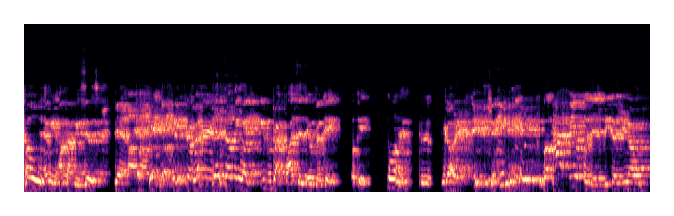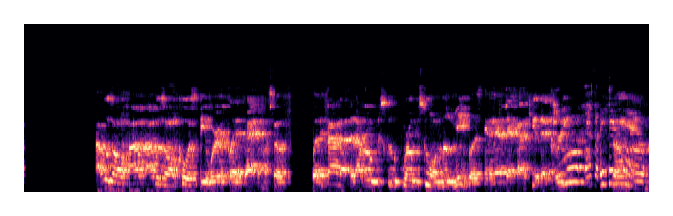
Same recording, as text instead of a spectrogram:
so told. I mean, I'm not being serious. That uh, there's something like you can try to process everything. Okay, okay, Well, got it. but I feel for this because you know I was on I, I was on course to be a world class actor myself, but they found out that I rode to school rode to school on a little minibus, and then that, that kind of killed that career. Oh, that's what they figured out.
